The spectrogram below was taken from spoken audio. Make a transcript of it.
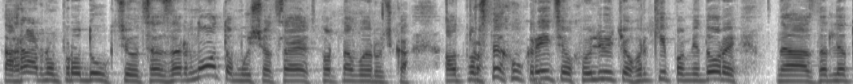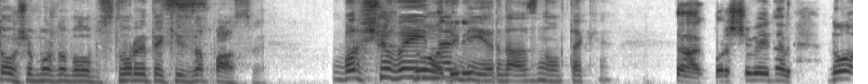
аграрну продукцію, це зерно, тому що це експортна виручка. А от простих українців хвилюють огурки, помідори а, для того, щоб можна було б створити якісь запаси. Борщовий Ну, набір, да, знов таки. Так, борщовий нав- Ну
